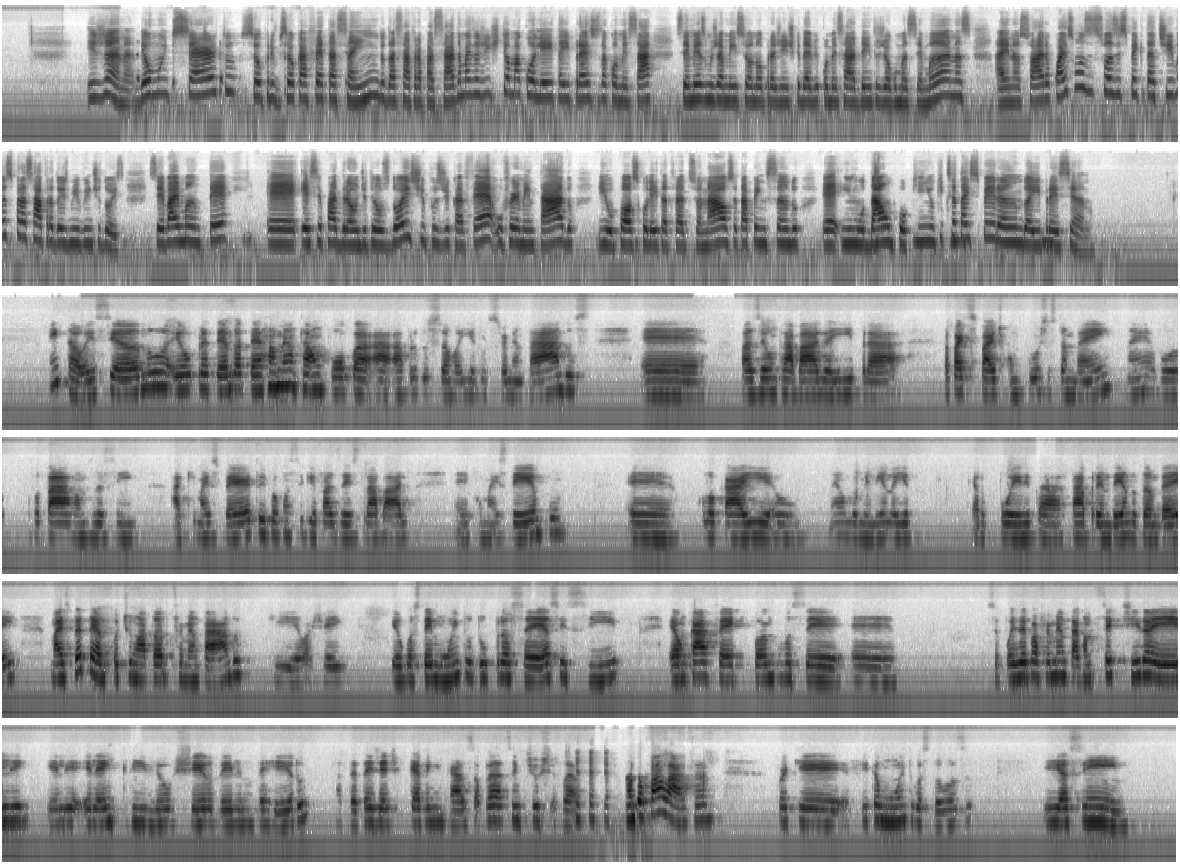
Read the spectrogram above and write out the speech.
E Jana, deu muito certo, seu, seu café está saindo da safra passada, mas a gente tem uma colheita aí prestes a começar. Você mesmo já mencionou para a gente que deve começar dentro de algumas semanas aí na sua área. Quais são as suas expectativas para a safra 2022? Você vai manter é, esse padrão de ter os dois tipos de café, o fermentado e o pós-colheita tradicional? Você está pensando é, em mudar um pouquinho? O que, que você está esperando aí para esse ano? Então, esse ano eu pretendo até aumentar um pouco a, a, a produção aí dos fermentados, é, fazer um trabalho aí para participar de concursos também, né? Eu vou estar, tá, vamos dizer assim, aqui mais perto e vou conseguir fazer esse trabalho é, com mais tempo, é, colocar aí o, né, o meu menino aí, quero pôr ele para estar tá aprendendo também, mas pretendo continuar tanto fermentado, que eu achei, eu gostei muito do processo em si. É um café que quando você é, você pôs ele para fermentar, quando você tira ele, ele, ele é incrível, o cheiro dele no terreiro. Até tem gente que quer vir em casa só para sentir o cheiro, tanto eu falar, sabe? Porque fica muito gostoso. E assim,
